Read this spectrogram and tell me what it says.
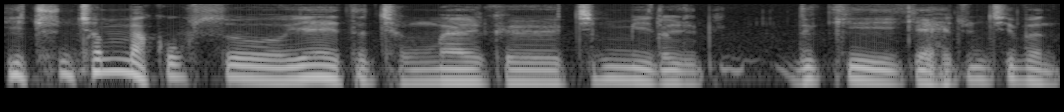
이 춘천 막국수의 정말 그 진미를 느끼게 해준 집은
